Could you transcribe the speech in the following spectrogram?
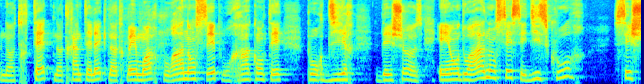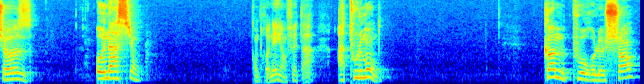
notre tête, notre intellect, notre mémoire pour annoncer, pour raconter, pour dire des choses. Et on doit annoncer ces discours, ces choses aux nations. Comprenez, en fait, à, tout le monde. Comme pour le chant,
